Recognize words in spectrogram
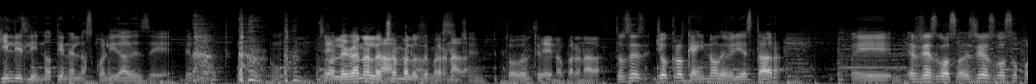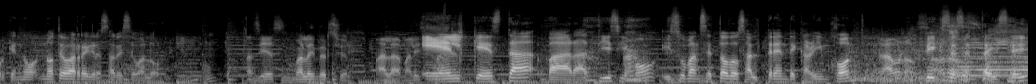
Gillisley no tiene las cualidades de, de Blount. ¿no? Sí, no, le gana la no, chamba a los no, demás. para nada. sí, todo el Sí, tiempo. no, para nada. Entonces yo creo que ahí no debería estar. Eh, es riesgoso, es riesgoso porque no, no te va a regresar ese valor. Así es. Mala inversión. Mala, malísima. El que está baratísimo, y súbanse todos al tren de Karim Hunt, Vámonos. Pick vámonos. 66,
